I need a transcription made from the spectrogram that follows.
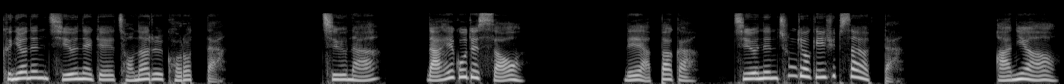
그녀는 지은에게 전화를 걸었다. 지은아, 나 해고됐어. 내 아빠가 지은은 충격에 휩싸였다. 아니야.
